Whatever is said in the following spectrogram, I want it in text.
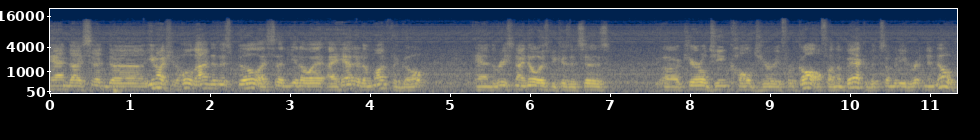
And I said, uh, you know, I should hold on to this bill. I said, you know, I, I, had it a month ago. And the reason I know is because it says uh, Carol G called Jerry for golf. On the back of it, somebody had written a note.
